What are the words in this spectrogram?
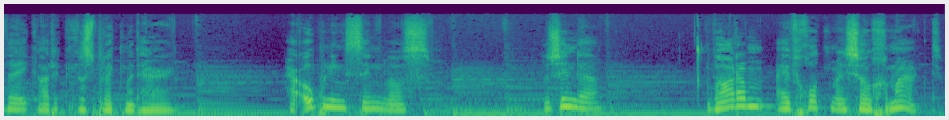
week had ik een gesprek met haar. Haar openingszin was: Lucinda, waarom heeft God mij zo gemaakt?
